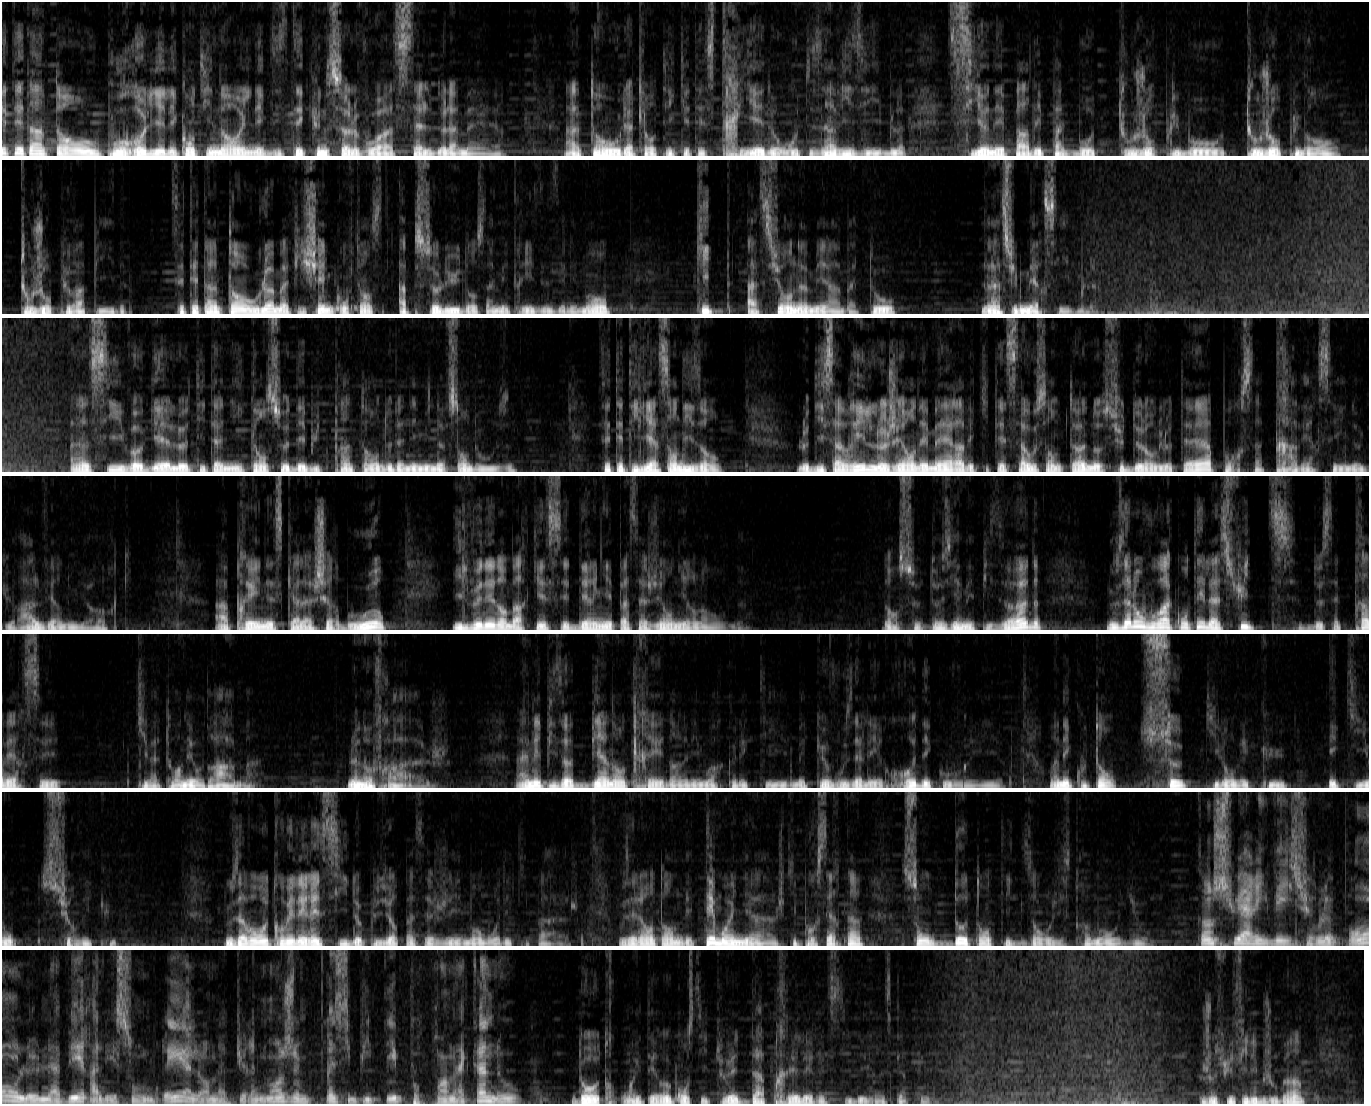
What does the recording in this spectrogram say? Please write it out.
C'était un temps où, pour relier les continents, il n'existait qu'une seule voie, celle de la mer. Un temps où l'Atlantique était strié de routes invisibles, sillonné par des paquebots toujours plus beaux, toujours plus grands, toujours plus rapides. C'était un temps où l'homme affichait une confiance absolue dans sa maîtrise des éléments, quitte à surnommer un bateau l'insubmersible. Ainsi voguait le Titanic en ce début de printemps de l'année 1912. C'était il y a 110 ans. Le 10 avril, le géant des mers avait quitté Southampton au sud de l'Angleterre pour sa traversée inaugurale vers New York. Après une escale à Cherbourg, il venait d'embarquer ses derniers passagers en Irlande. Dans ce deuxième épisode, nous allons vous raconter la suite de cette traversée qui va tourner au drame. Le naufrage. Un épisode bien ancré dans la mémoire collective, mais que vous allez redécouvrir en écoutant ceux qui l'ont vécu et qui ont survécu. Nous avons retrouvé les récits de plusieurs passagers et membres d'équipage. Vous allez entendre des témoignages qui, pour certains, sont d'authentiques enregistrements audio. Quand je suis arrivée sur le pont, le navire allait sombrer, alors naturellement, je me précipitais pour prendre un canot. D'autres ont été reconstitués d'après les récits des rescapés. Je suis Philippe Joubin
